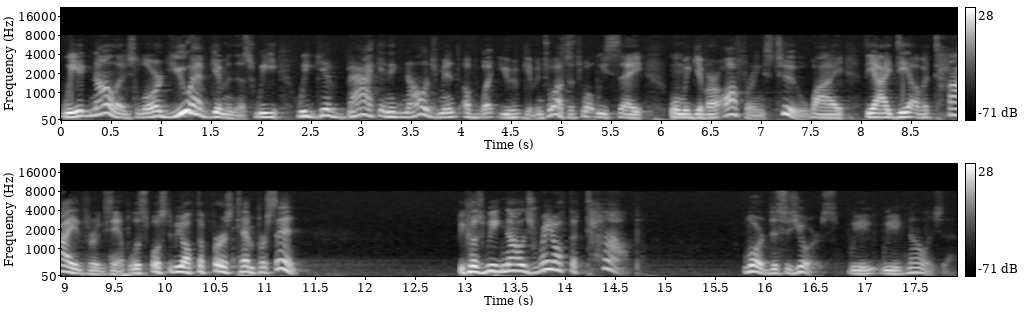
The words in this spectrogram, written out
we acknowledge, Lord, you have given this. We, we give back an acknowledgement of what you have given to us. It's what we say when we give our offerings, too. Why the idea of a tithe, for example, is supposed to be off the first 10%. Because we acknowledge right off the top, Lord, this is yours. We, we acknowledge that.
